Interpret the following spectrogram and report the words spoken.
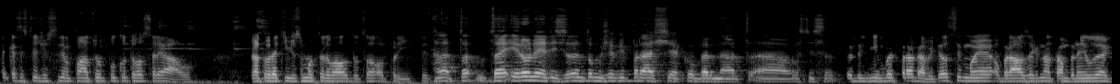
teďka si že si nepamatuju půlku toho seriálu. Já to tím, že jsem ho sledoval docela oprý. Ale to, to, je ironie, když vzhledem tomu, že vypadáš jako Bernard a vlastně se... To není vůbec pravda. Viděl jsi moje obrázek na thumbnailu, jak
